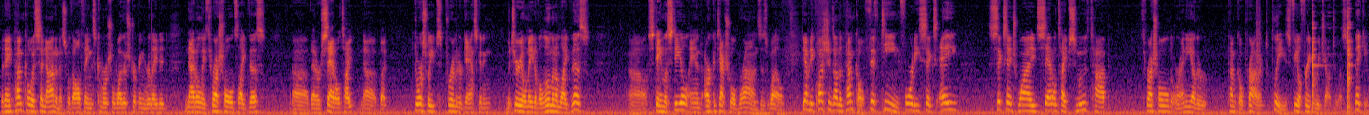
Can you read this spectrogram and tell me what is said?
The name Pemko is synonymous with all things commercial weather stripping related, not only thresholds like this uh, that are saddle type, uh, but door sweeps, perimeter gasketing, material made of aluminum like this, uh, stainless steel, and architectural bronze as well. If you have any questions on the Pemko 1546A, 6 inch wide saddle type smooth top threshold, or any other Pemko product, please feel free to reach out to us. Thank you.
